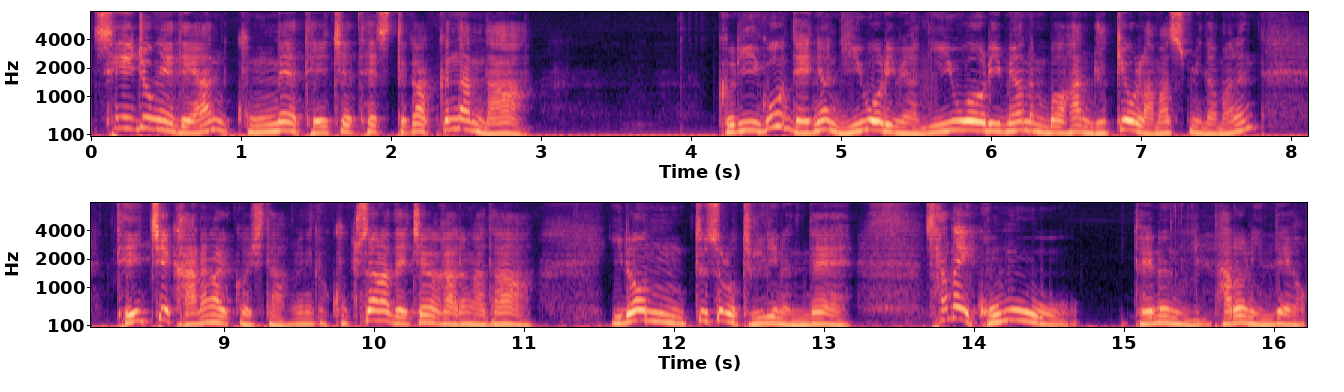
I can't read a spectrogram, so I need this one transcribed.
세 종에 대한 국내 대체 테스트가 끝난다. 그리고 내년 2월이면 2월이면 뭐 한 6개월 남았습니다만은 대체 가능할 것이다. 그러니까 국산화 대체가 가능하다. 이런 뜻으로 들리는데 상당히 고무되는 발언인데요.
